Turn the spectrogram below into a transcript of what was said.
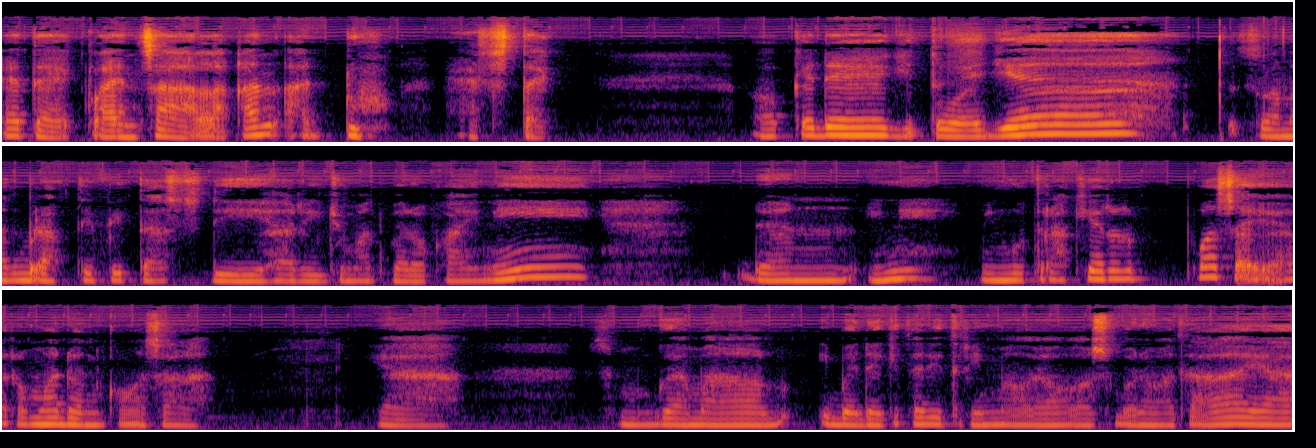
Eh tagline salah kan? Aduh hashtag. Oke deh gitu aja. Selamat beraktivitas di hari Jumat Barokah ini. Dan ini minggu terakhir puasa ya Ramadan kalau nggak salah. Ya semoga amal ibadah kita diterima oleh Allah Subhanahu Wa Taala ya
